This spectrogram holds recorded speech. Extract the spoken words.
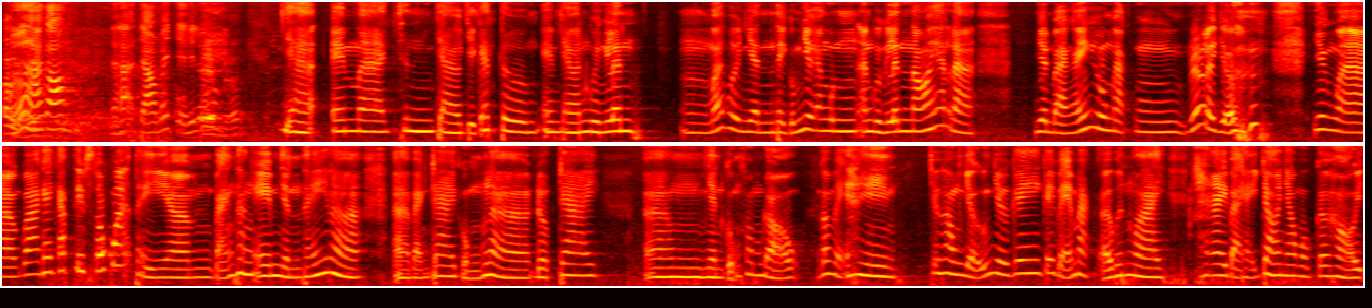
Trời nữa ơi, hả con? Dạ chào mấy chị luôn. Thêm nữa Dạ, em à, xin chào chị Cát Tường, em chào anh Quyền Linh. Ừ, mới vừa nhìn thì cũng như anh anh Quyền Linh nói á là nhìn bạn ấy gương mặt ừ, rất là dữ. Nhưng mà qua cái cách tiếp xúc á thì à, bản thân em nhìn thấy là à, bạn trai cũng là được trai, nhìn cũng phong độ, có vẻ hiền chứ không giữ như cái cái vẻ mặt ở bên ngoài. Hai bạn hãy cho nhau một cơ hội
